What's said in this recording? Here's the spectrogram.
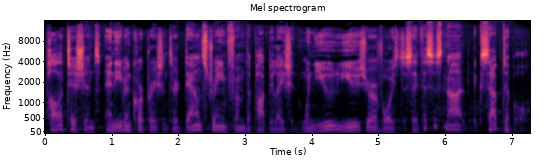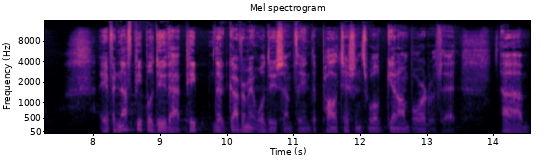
politicians and even corporations are downstream from the population. When you use your voice to say, this is not acceptable, if enough people do that, the government will do something, the politicians will get on board with it. Um,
